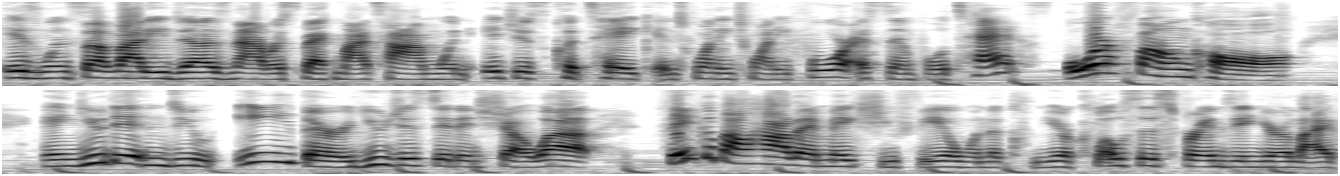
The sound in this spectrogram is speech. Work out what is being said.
is when somebody does not respect my time when it just could take in 2024 a simple text or phone call and you didn't do either. You just didn't show up Think about how that makes you feel when the, your closest friends in your life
